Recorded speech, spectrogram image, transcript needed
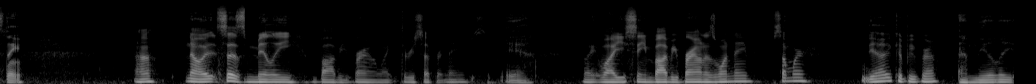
last name? Huh? No, it says Millie Bobby Brown, like three separate names. Yeah, Like why you seen Bobby Brown as one name somewhere? Yeah, it could be bro. Amelie,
